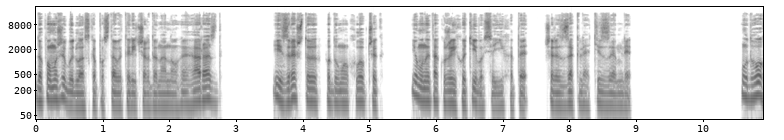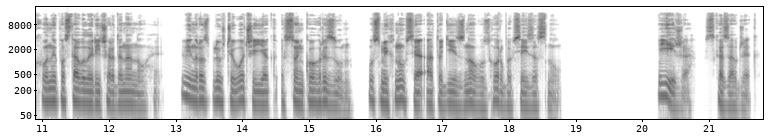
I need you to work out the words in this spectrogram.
Допоможи, будь ласка, поставити Річарда на ноги, гаразд. І, зрештою, подумав хлопчик, йому не так уже й хотілося їхати через закляті землі. Удвох вони поставили Річарда на ноги. Він розплющив очі, як сонько гризун, усміхнувся, а тоді знову згорбився і заснув. Їжа, сказав Джек,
